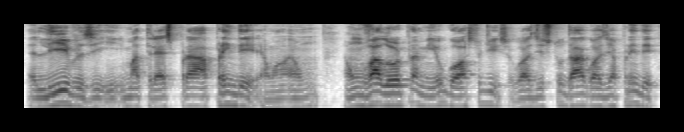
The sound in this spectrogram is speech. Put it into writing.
é, livros e, e materiais para aprender. É, uma, é, um, é um valor para mim, eu gosto disso, eu gosto de estudar, gosto de aprender.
